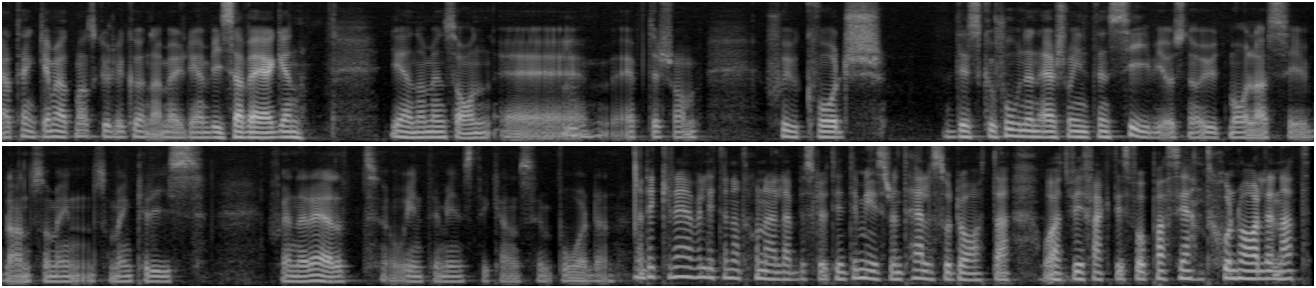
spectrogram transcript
Jag tänker mig att man skulle kunna möjligen visa vägen genom en sån eh, mm. eftersom sjukvårdsdiskussionen är så intensiv just nu och utmålas ibland som en, som en kris generellt och inte minst i cancervården. Det kräver lite nationella beslut, inte minst runt hälsodata och att vi faktiskt får patientjournalen att,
